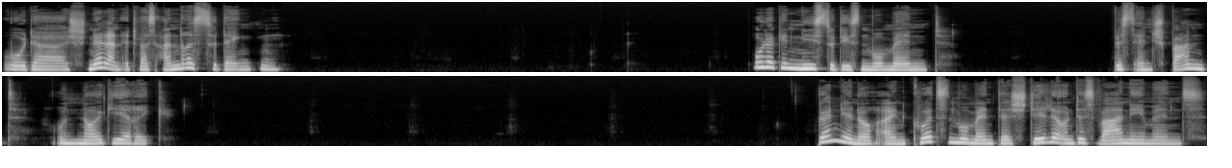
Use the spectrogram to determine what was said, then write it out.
oder schnell an etwas anderes zu denken? Oder genießt du diesen Moment? Bist entspannt und neugierig. Gönn dir noch einen kurzen Moment der Stille und des Wahrnehmens.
